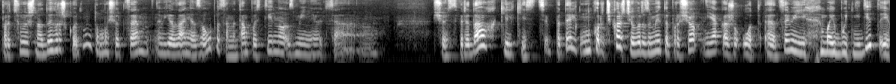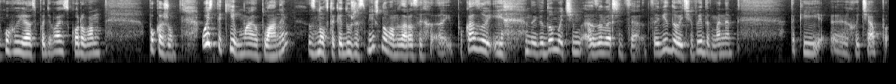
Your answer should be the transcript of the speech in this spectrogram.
працюєш над іграшкою, ну, тому що це в'язання за описами, там постійно змінюється е, щось в рядах, кількість петель. Ну, коротше кажучи, ви розумієте, про що я кажу. От, е, це мій майбутній дід, якого я сподіваюся, скоро вам покажу. Ось такі маю плани. Знов таки дуже смішно вам зараз їх е, показую, і невідомо, чим завершиться це відео, чи вийде в мене такий, хоча б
